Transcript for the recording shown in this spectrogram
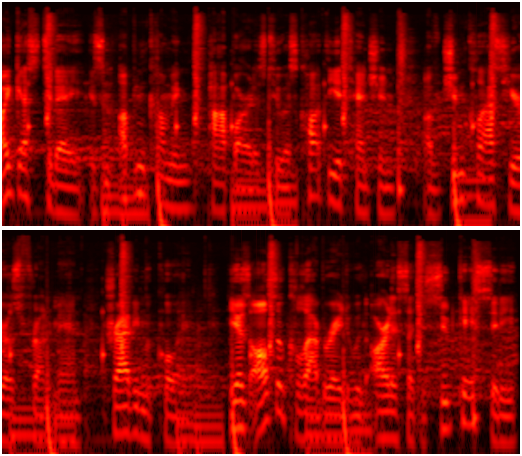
My guest today is an up and coming pop artist who has caught the attention of Gym Class Heroes frontman Travie McCoy. He has also collaborated with artists such as Xuitcasecity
